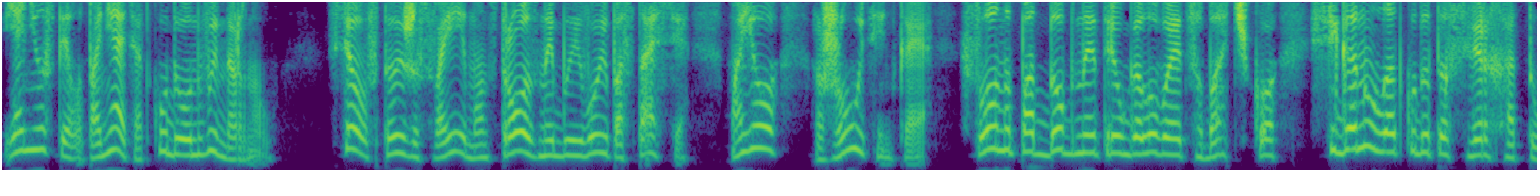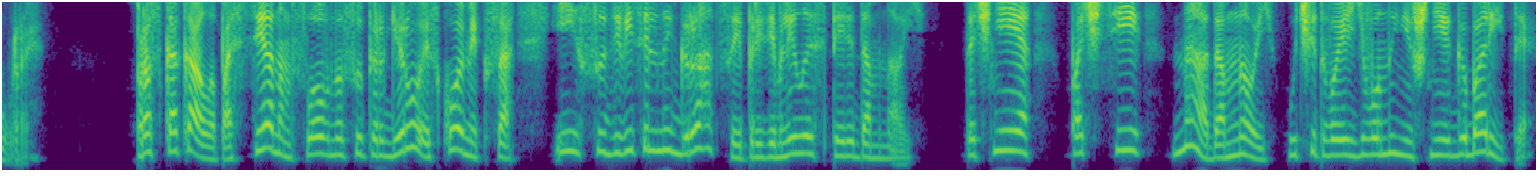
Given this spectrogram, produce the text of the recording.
Я не успела понять, откуда он вынырнул. Все в той же своей монструозной боевой ипостаси. Мое жутенькое, слоноподобное треуголовое собачко сигануло откуда-то с верхотуры. Проскакала по стенам, словно супергерой из комикса, и с удивительной грацией приземлилась передо мной. Точнее, почти надо мной, учитывая его нынешние габариты.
